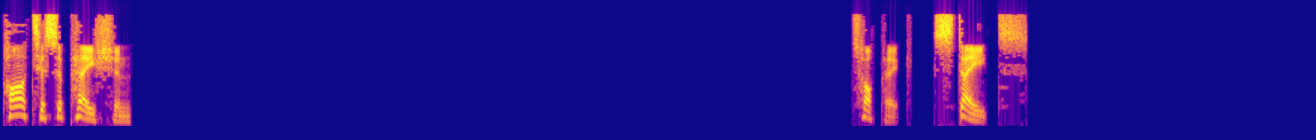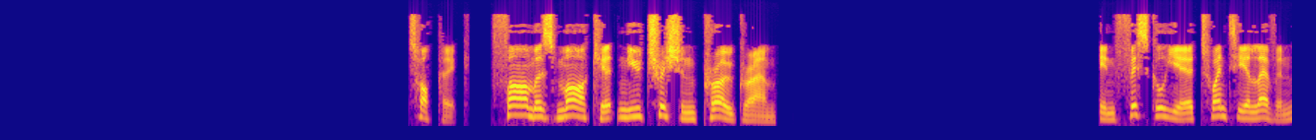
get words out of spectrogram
Participation Topic: States. Topic: Farmers Market Nutrition Program. In fiscal year 2011,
